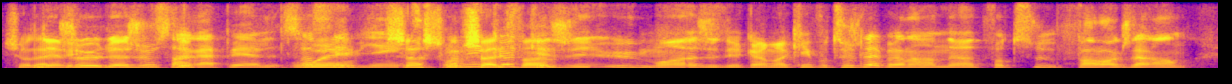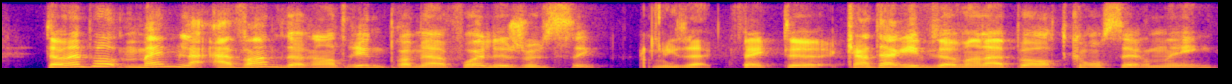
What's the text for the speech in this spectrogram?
Sur Le jeu, le jeu s'en rappelle. Ça, Oui, c'est bien. ça, C'est je trouve le ça le fun. que j'ai eu, moi, j'étais comme, OK, faut-tu que je le prenne en note? Faut-tu falloir que je le rentre? T'as même pas, même avant de le rentrer une première fois, le jeu le sait. Exact. Fait que quand tu arrives devant la porte concernée,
